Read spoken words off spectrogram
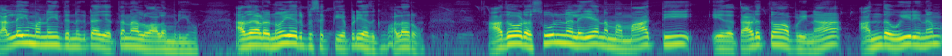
கல்லையும் மண்ணையும் தின்னுக்கிட்டு அது எத்தனை நாள் வாழ முடியும்? அதோட நோய் எதிர்ப்பு சக்தி எப்படி அதுக்கு வளரும்? அதோட சூழ்நிலையை நம்ம மாற்றி இதை தடுத்தோம் அப்படின்னா அந்த உயிரினம்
